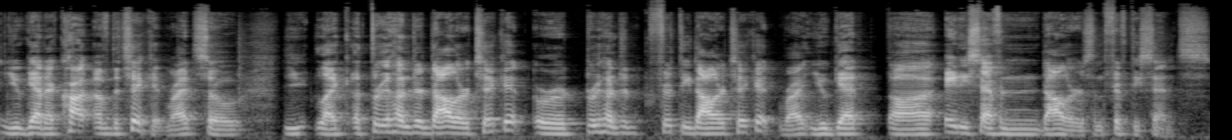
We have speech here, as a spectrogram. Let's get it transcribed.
you get a cut of the ticket right? So you like a $300 ticket or $350 ticket right? You get uh, $87.50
